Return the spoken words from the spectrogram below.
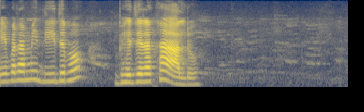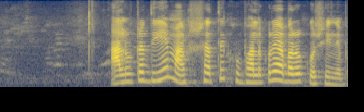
এবার আমি দিয়ে দেব ভেজে রাখা আলু। আলুটা দিয়ে মাংসের সাথে খুব ভালো করে আবারও কষিয়ে নেব।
